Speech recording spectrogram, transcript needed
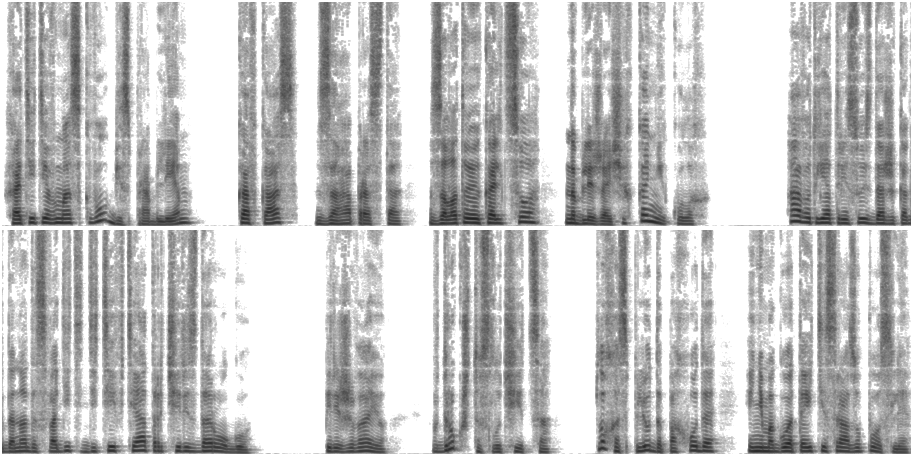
Хотите в Москву? Без проблем. Кавказ? Запросто. Золотое кольцо? На ближайших каникулах. А вот я трясусь даже, когда надо сводить детей в театр через дорогу. Переживаю. Вдруг что случится? Плохо сплю до похода и не могу отойти сразу после.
